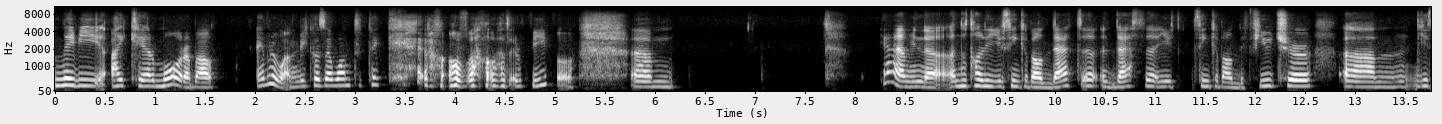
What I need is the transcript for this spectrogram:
maybe I care more about everyone because I want to take care of other people. Um, yeah, I mean, uh, not only you think about that, uh, death, uh, you think about the future. Um, you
